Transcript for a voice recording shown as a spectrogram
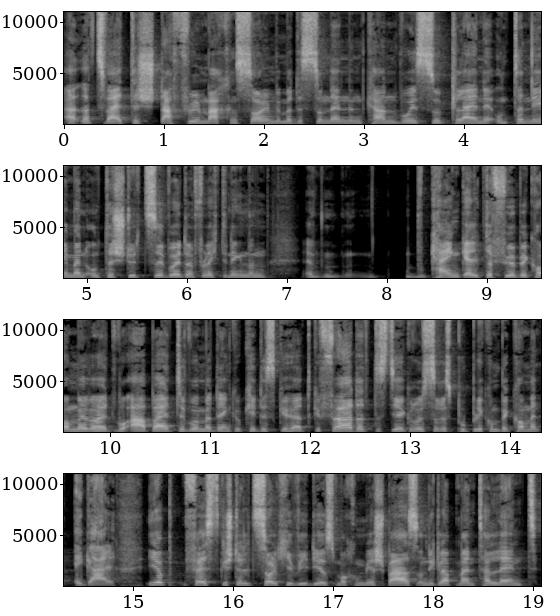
eine zweite Staffel machen sollen, wenn man das so nennen kann, wo ich so kleine Unternehmen unterstütze, wo ich dann vielleicht in irgendeinem äh, kein Geld dafür bekomme, aber halt wo arbeite, wo man denkt, okay, das gehört gefördert, dass die ein größeres Publikum bekommen, egal. Ich habe festgestellt, solche Videos machen mir Spaß und ich glaube, mein Talent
